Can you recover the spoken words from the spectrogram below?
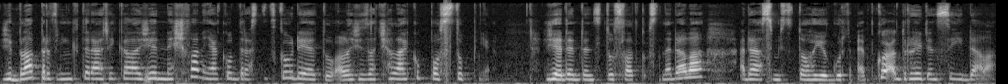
že byla první, která říkala, že nešla na nějakou drastickou dietu, ale že začala jako postupně že jeden den si tu sladkost nedala a dala si místo toho jogurt epko a druhý den si jí dala.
